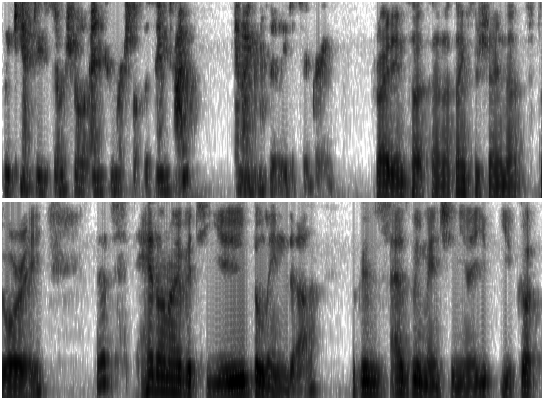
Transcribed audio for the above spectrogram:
we can't do social and commercial at the same time. And I completely disagree. Great insights, Anna. Thanks for sharing that story. Let's head on over to you, Belinda, because as we mentioned, you know, you've, you've got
